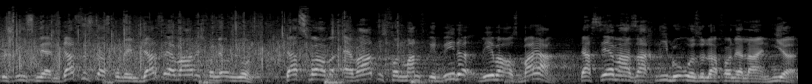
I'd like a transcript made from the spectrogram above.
beschließen werden. Das ist das Problem. Das erwarte ich von der Union. Das erwarte ich von Manfred Weber aus Bayern, dass der mal sagt, liebe Ursula von der Leyen, hier,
